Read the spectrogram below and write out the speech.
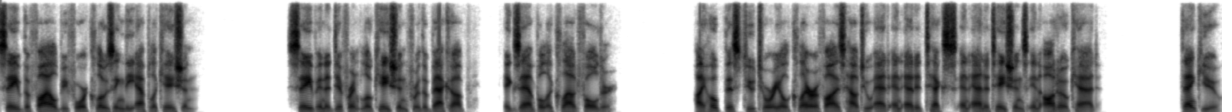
Save the file before closing the application. Save in a different location for the backup, example a cloud folder. I hope this tutorial clarifies how to add and edit texts and annotations in AutoCAD. Thank you.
